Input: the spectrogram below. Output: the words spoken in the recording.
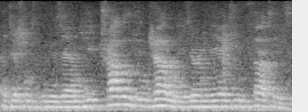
addition to the museum. He travelled in Germany during the 1830s,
